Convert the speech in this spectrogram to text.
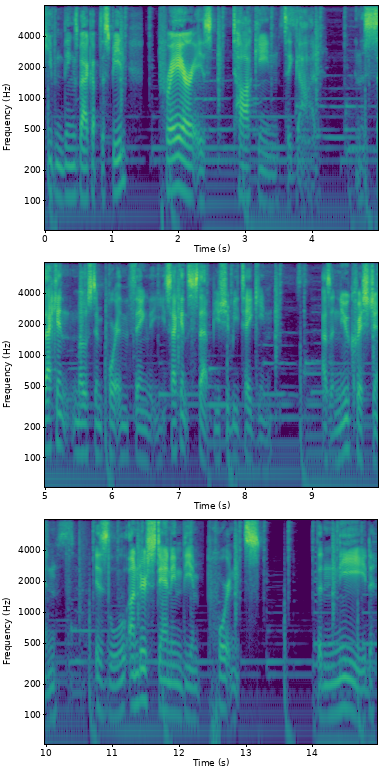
keeping things back up to speed, prayer is talking to God. And the second most important thing, the second step you should be taking as a new Christian is understanding the importance, the need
